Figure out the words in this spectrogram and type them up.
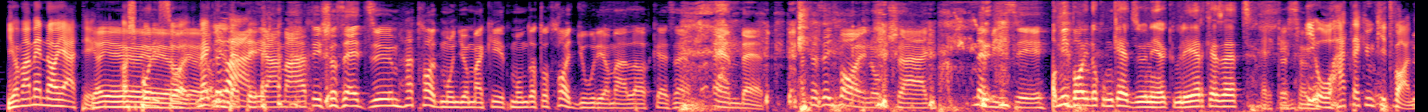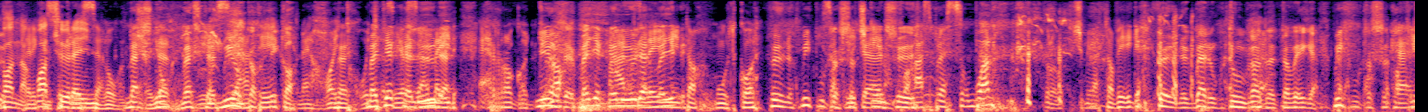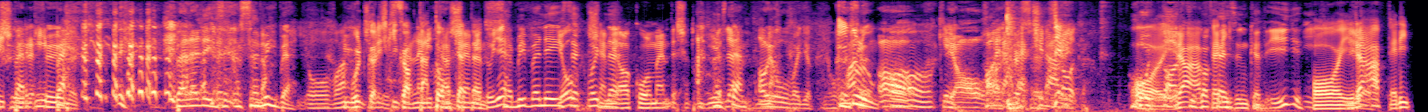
Ja, már menne a játék. Ja, ja, ja, a spori ja, szólt. ja, ja. Megint várjál már, hát és az edzőm, hát hadd mondjon már két mondatot, hadd gyúrja már le a kezem, ember. Hát ez egy bajnokság, nem izé. A mi bajnokunk edző nélkül érkezett. Köszönöm. Jó, hát nekünk itt van, vannak masszőreink. Mester, jó? mester, mi a taktika? Ne hagyd, Me- hogy megyek az érzelmeid Mi elragadjanak. az, megyek előre, megyek- mint a múltkor. Főnök, mit mutassak első? fahászpresszóban. Tudod, is mi lett a vége. Főnök, berúgtunk, az lett a vége. Mit mutassak A elsőre, főnök? Belenézek a szemébe? Jó van. Múltkor is kikaptál semmit, ugye? Semmibe nézek, jó, vagy semmi ne? alkoholmenteset, úgy értem? Nem, ah, jó vagyok. Indulunk. Ó, Oké, Jó, hajrá, köszönöm. megcsinálod. Hogy Hajrá, a kezünket? Így? Hajrá, Feri.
